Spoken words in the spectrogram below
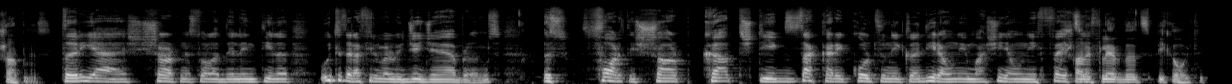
sharpness. tăria aia și sharpness-ul ăla de lentilă. Uite-te la filmele lui J.J. Abrams îs foarte sharp cut, știi exact care e colțul unei clădiri, a unei mașini, a unei fețe. Și are flair de-ți pică ochii.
